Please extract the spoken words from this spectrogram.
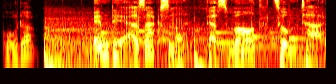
oder? MDR Sachsen, das Wort zum Tag.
